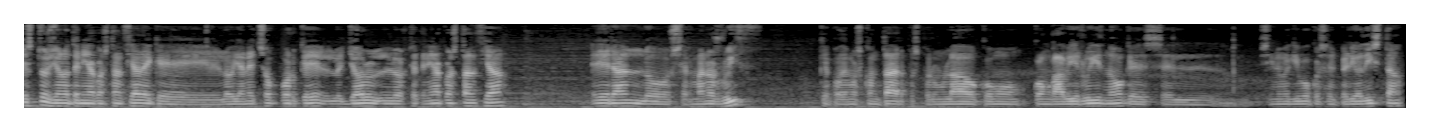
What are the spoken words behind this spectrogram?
Estos yo no tenía constancia de que lo habían hecho porque yo los que tenía constancia eran los hermanos Ruiz, que podemos contar, pues por un lado como con Gaby Ruiz, ¿no? que es el si no me equivoco, es el periodista.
